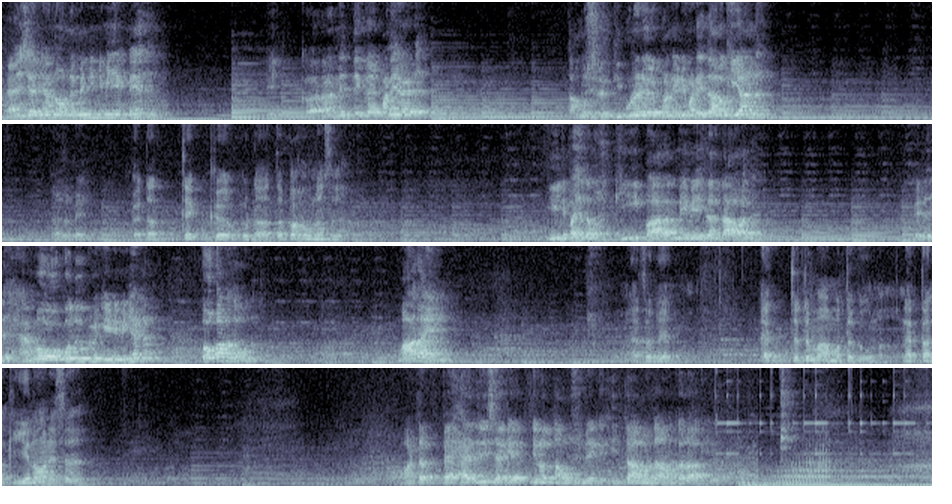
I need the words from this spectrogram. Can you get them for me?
පෙන්ෂන් යන ඕන මෙන්න මිනිහෙක් නේද? ඒ කරන්නේ දෙකයි පණේ වැඩ. තමුසිට තිබුණනේ ඔය පණේටි මට එදාම කියන්න. අර මේ වැඩත් එක්ක පොඩ අතපහ වුණා සර් ඊට පස්සේ තමුසේ කී පාරක් මේ මේස් ළඟට ආවද? වෙනද හැම ඕපදූපෙම කියන මිනිහට ඕකම තිබුණා. මාරයි. ඇත මේ ඇත්තටම අමතක වුණා. නැත්තම් කියනවනේ සර් මට පැහැදිලි සැකයක් තියෙනවා තමුසේ මේක හිතාමතාම කරා කියලා.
